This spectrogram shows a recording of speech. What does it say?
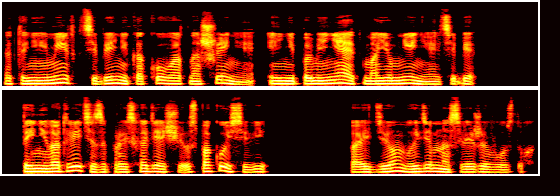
«Это не имеет к тебе никакого отношения и не поменяет мое мнение о тебе. Ты не в ответе за происходящее, успокойся, Ви. Пойдем, выйдем на свежий воздух».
